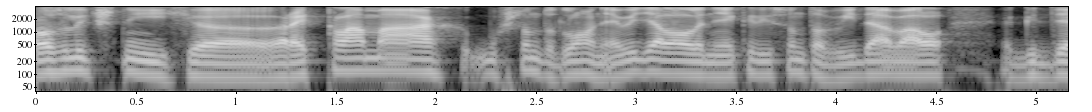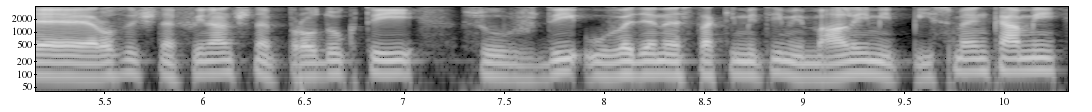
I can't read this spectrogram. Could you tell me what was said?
rozličných e, reklamách, už som to dlho nevidel, ale niekedy som to vydával, kde rozličné finančné produkty sú vždy uvedené s takými tými malými písmenkami,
